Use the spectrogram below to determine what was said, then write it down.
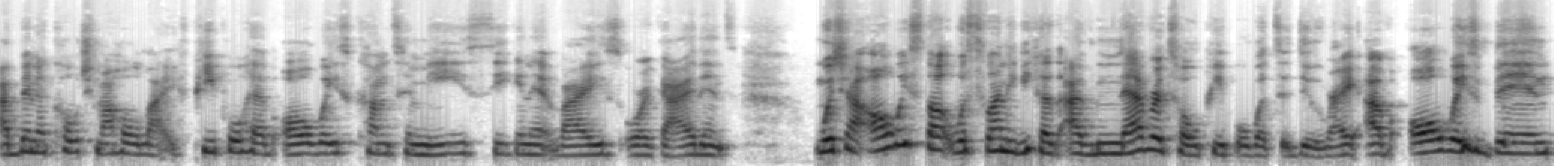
I've been a coach my whole life. People have always come to me seeking advice or guidance, which I always thought was funny because I've never told people what to do, right? I've always been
